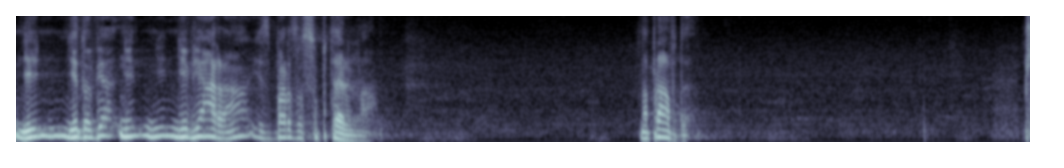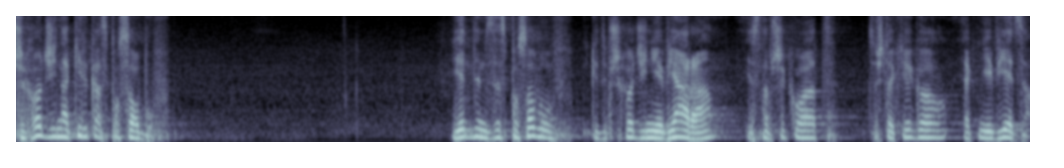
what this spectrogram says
nie, niewiara nie, nie, nie jest bardzo subtelna. Naprawdę. Przychodzi na kilka sposobów. Jednym ze sposobów, kiedy przychodzi niewiara, jest na przykład coś takiego jak niewiedza.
